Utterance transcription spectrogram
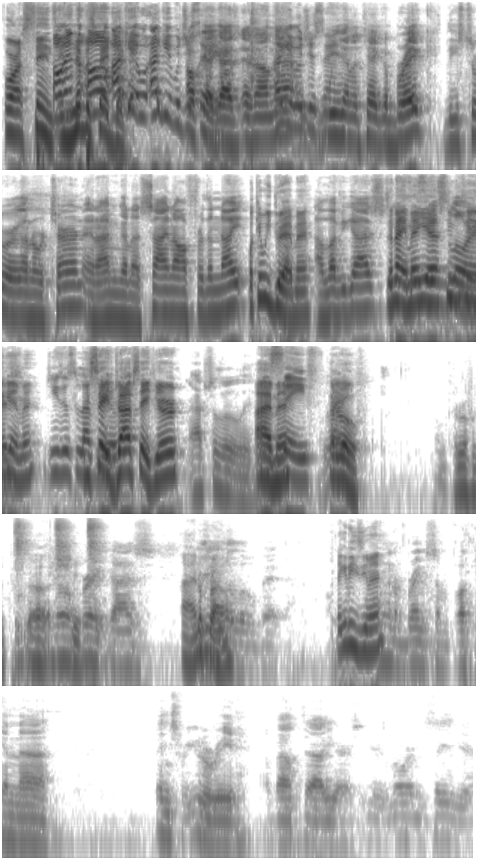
for our sins. Oh, it and never oh, said I that. get, I get what you're Okay, saying. guys, and on I that, get what you're saying. we're going to take a break. These two are going to return, and I'm going to sign off for the night. What can we do that, man? I love you guys. Good night, man. Yeah, Jesus see you Lord. again, man. Jesus Be loves safe. you. Drive safe. You heard? Absolutely. All right, man. safe, Cut right. it off. Cut it off. Oh, Little shit. break, guys. All right, no A problem. little bit. Take it easy, man. I'm going to bring some fucking. Uh, things for you to read about uh, your your Lord and Savior.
